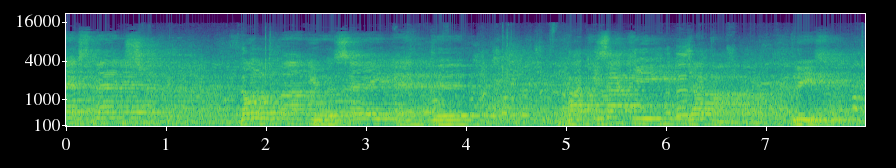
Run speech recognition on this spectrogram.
Next match, Goldman, USA, and uh, Kakizaki, Japan. Please.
